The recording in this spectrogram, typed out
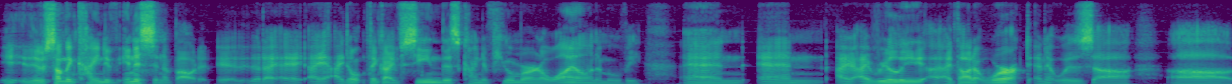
it, there's something kind of innocent about it, it eh, that I, I I don't think I've seen this kind of humor in a while in a movie, and and I, I really I thought it worked, and it was uh, uh,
